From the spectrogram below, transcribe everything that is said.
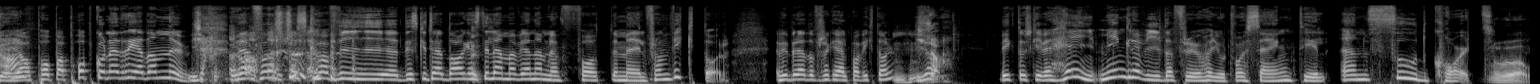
Ja. jag poppar popcornen redan nu. Ja. Men först så ska vi diskutera dagens dilemma. Vi har nämligen fått en mejl från Viktor. Är vi beredda att försöka hjälpa Viktor? Ja. Viktor skriver, hej, min gravida fru har gjort vår säng till en food court. Wow.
